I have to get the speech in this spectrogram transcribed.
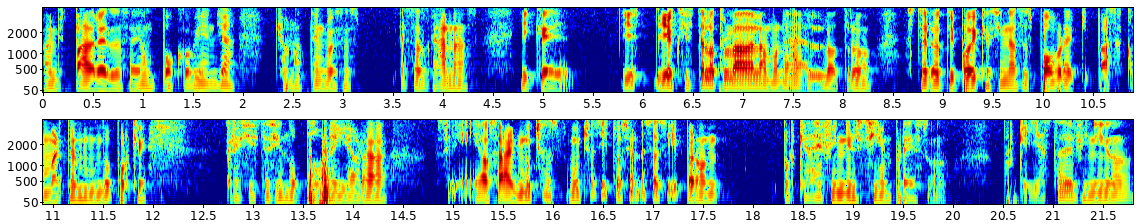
a mis padres les ha ido un poco bien, ya yo no tengo esas, esas ganas y que y, y, existe el otro lado de la moneda, el otro estereotipo de que si naces pobre vas a comerte el mundo porque creciste siendo pobre y ahora sí, o sea, hay muchas muchas situaciones así, pero ¿por qué definir siempre eso? Porque ya está definido.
